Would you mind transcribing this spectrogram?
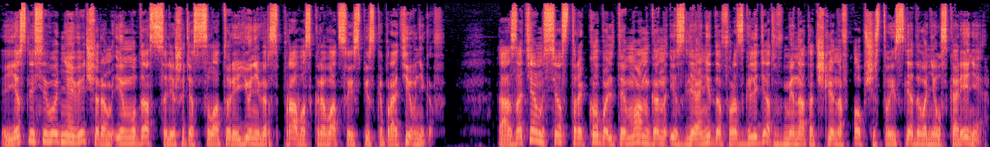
Если сегодня вечером им удастся лишить Осциллатории Юниверс права скрываться из списка противников, а затем сестры Кобальт и Манган из Леонидов разглядят в Минато членов Общества исследования ускорения,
